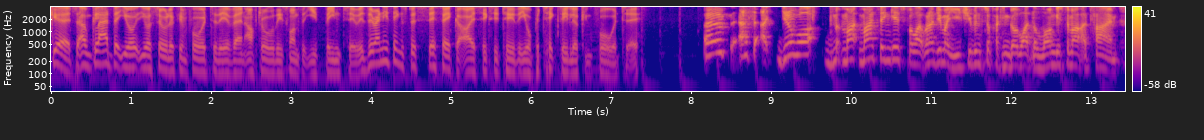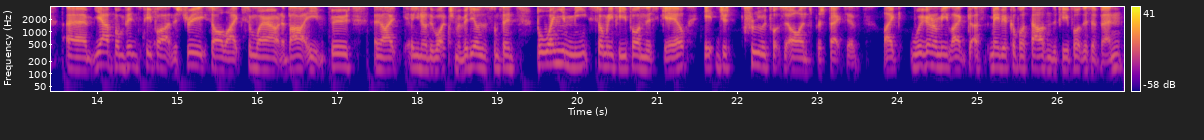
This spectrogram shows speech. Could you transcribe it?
Good. So I'm glad that you're you're still looking forward to the event after all these ones that you've been to. Is there anything specific at I62 that you're particularly looking forward to? Um, I th- I, you know what? My, my thing is for like when I do my YouTube and stuff, I can go like the longest amount of time. Um, yeah, I bump into people out in the streets or like somewhere out and about eating food, and like you know they watch my videos or something. But when you meet so many people on this scale, it just truly puts it all into perspective. Like we're gonna meet like maybe a couple of thousands of people at this event,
